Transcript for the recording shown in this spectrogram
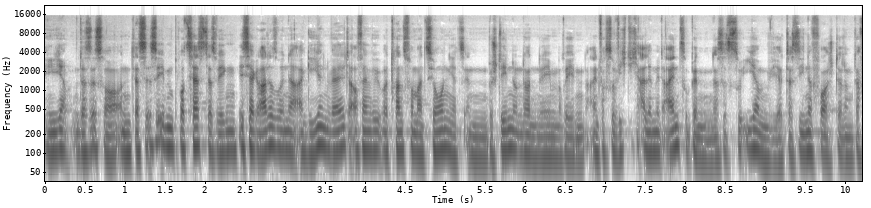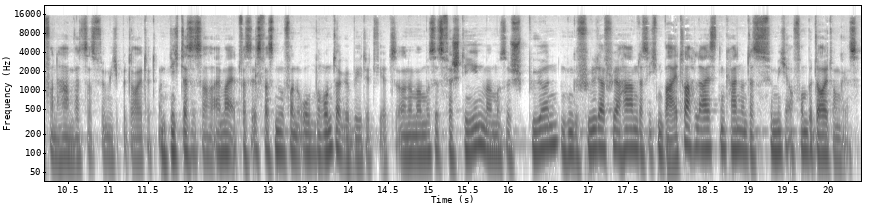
Ja, das ist so. Und das ist eben ein Prozess. Deswegen ist ja gerade so in der agilen Welt, auch wenn wir über Transformation jetzt in bestehenden Unternehmen reden, einfach so wichtig, alle mit einzubinden, dass es zu ihrem wird, dass sie eine Vorstellung davon haben, was das für mich bedeutet. Und nicht, dass es auch einmal etwas ist, was nur von oben runter gebetet wird, sondern man muss es verstehen, man muss es spüren und ein Gefühl dafür haben, dass ich einen Beitrag leisten kann und dass es für mich auch von Bedeutung ist.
